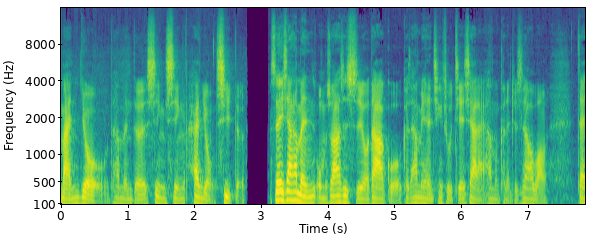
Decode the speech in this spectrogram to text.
蛮有他们的信心和勇气的。所以像他们，我们说他是石油大国，可是他们也很清楚，接下来他们可能就是要往在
